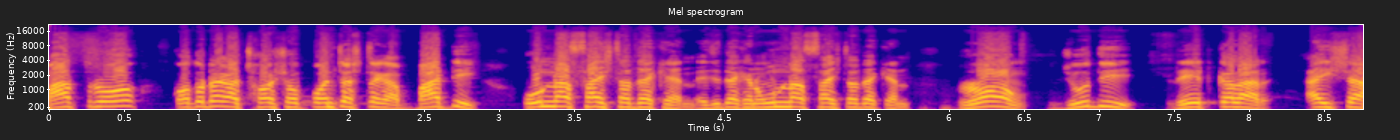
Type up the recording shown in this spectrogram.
মাত্র কত টাকা? ছয়শো পঞ্চাশ টাকা। বাটিক ওনার সাইজটা দেখেন। এই যে দেখেন ওনার সাইজটা দেখেন। রং, যদি রেড কালার আইসা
